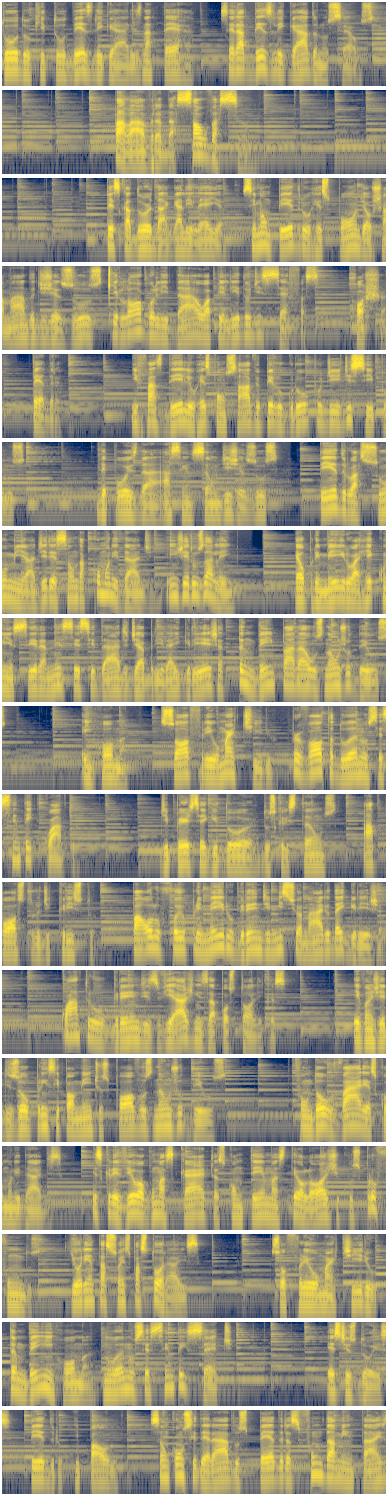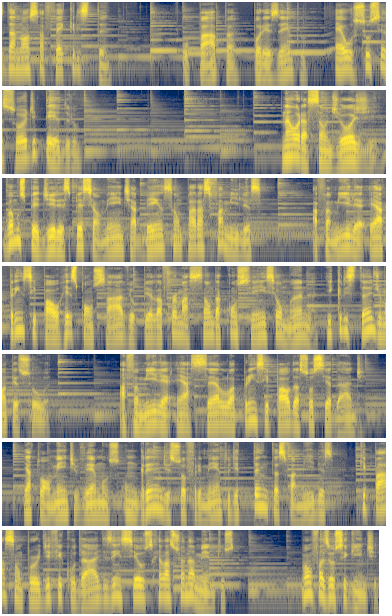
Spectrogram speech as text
Tudo o que tu desligares na terra será desligado nos céus. Palavra da Salvação pescador da Galileia, Simão Pedro responde ao chamado de Jesus, que logo lhe dá o apelido de Cefas, rocha, pedra, e faz dele o responsável pelo grupo de discípulos. Depois da ascensão de Jesus, Pedro assume a direção da comunidade em Jerusalém. É o primeiro a reconhecer a necessidade de abrir a igreja também para os não-judeus. Em Roma, sofre o martírio por volta do ano 64. De perseguidor dos cristãos a apóstolo de Cristo, Paulo foi o primeiro grande missionário da Igreja. Quatro grandes viagens apostólicas. Evangelizou principalmente os povos não-judeus. Fundou várias comunidades. Escreveu algumas cartas com temas teológicos profundos e orientações pastorais sofreu o martírio também em Roma, no ano 67. Estes dois, Pedro e Paulo, são considerados pedras fundamentais da nossa fé cristã. O Papa, por exemplo, é o sucessor de Pedro. Na oração de hoje, vamos pedir especialmente a bênção para as famílias a família é a principal responsável pela formação da consciência humana e cristã de uma pessoa. A família é a célula principal da sociedade e atualmente vemos um grande sofrimento de tantas famílias que passam por dificuldades em seus relacionamentos. Vamos fazer o seguinte:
